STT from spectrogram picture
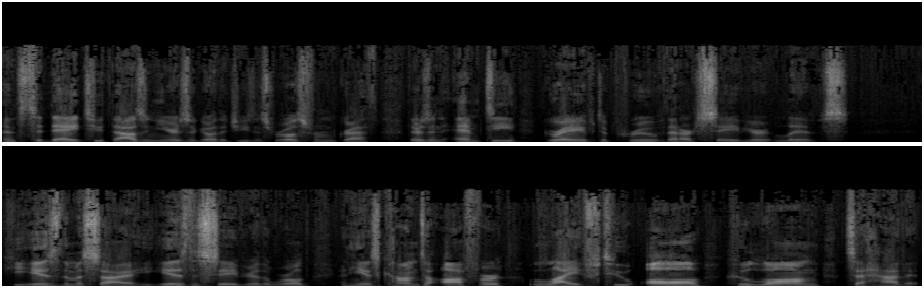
And today, 2,000 years ago, that Jesus rose from death. There's an empty grave to prove that our Savior lives. He is the Messiah. He is the Savior of the world. And He has come to offer life to all who long to have it.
